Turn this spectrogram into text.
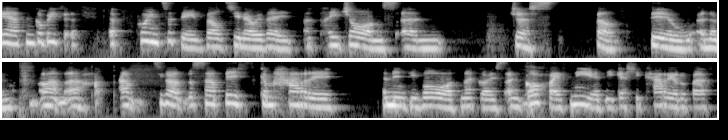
yeah, dwi gobeithio... Y pwynt ydy, fel ti'n newydd ddeud, a Dai Jones yn just, fel, byw yn y... Ti'n gwybod, fysa byth gymharu yn mynd i fod, nag oes, a'n gobaith ni ydy gallu cario rhywbeth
